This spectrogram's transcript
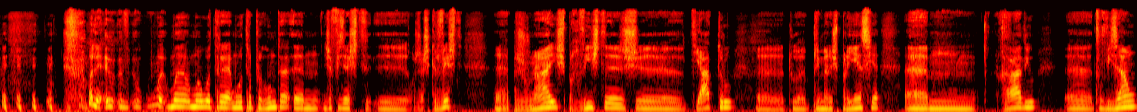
Olha, uma, uma, outra, uma outra pergunta. Um, já fizeste, ou já escreveste, para jornais, para revistas, teatro, a tua primeira experiência, um, rádio, televisão,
